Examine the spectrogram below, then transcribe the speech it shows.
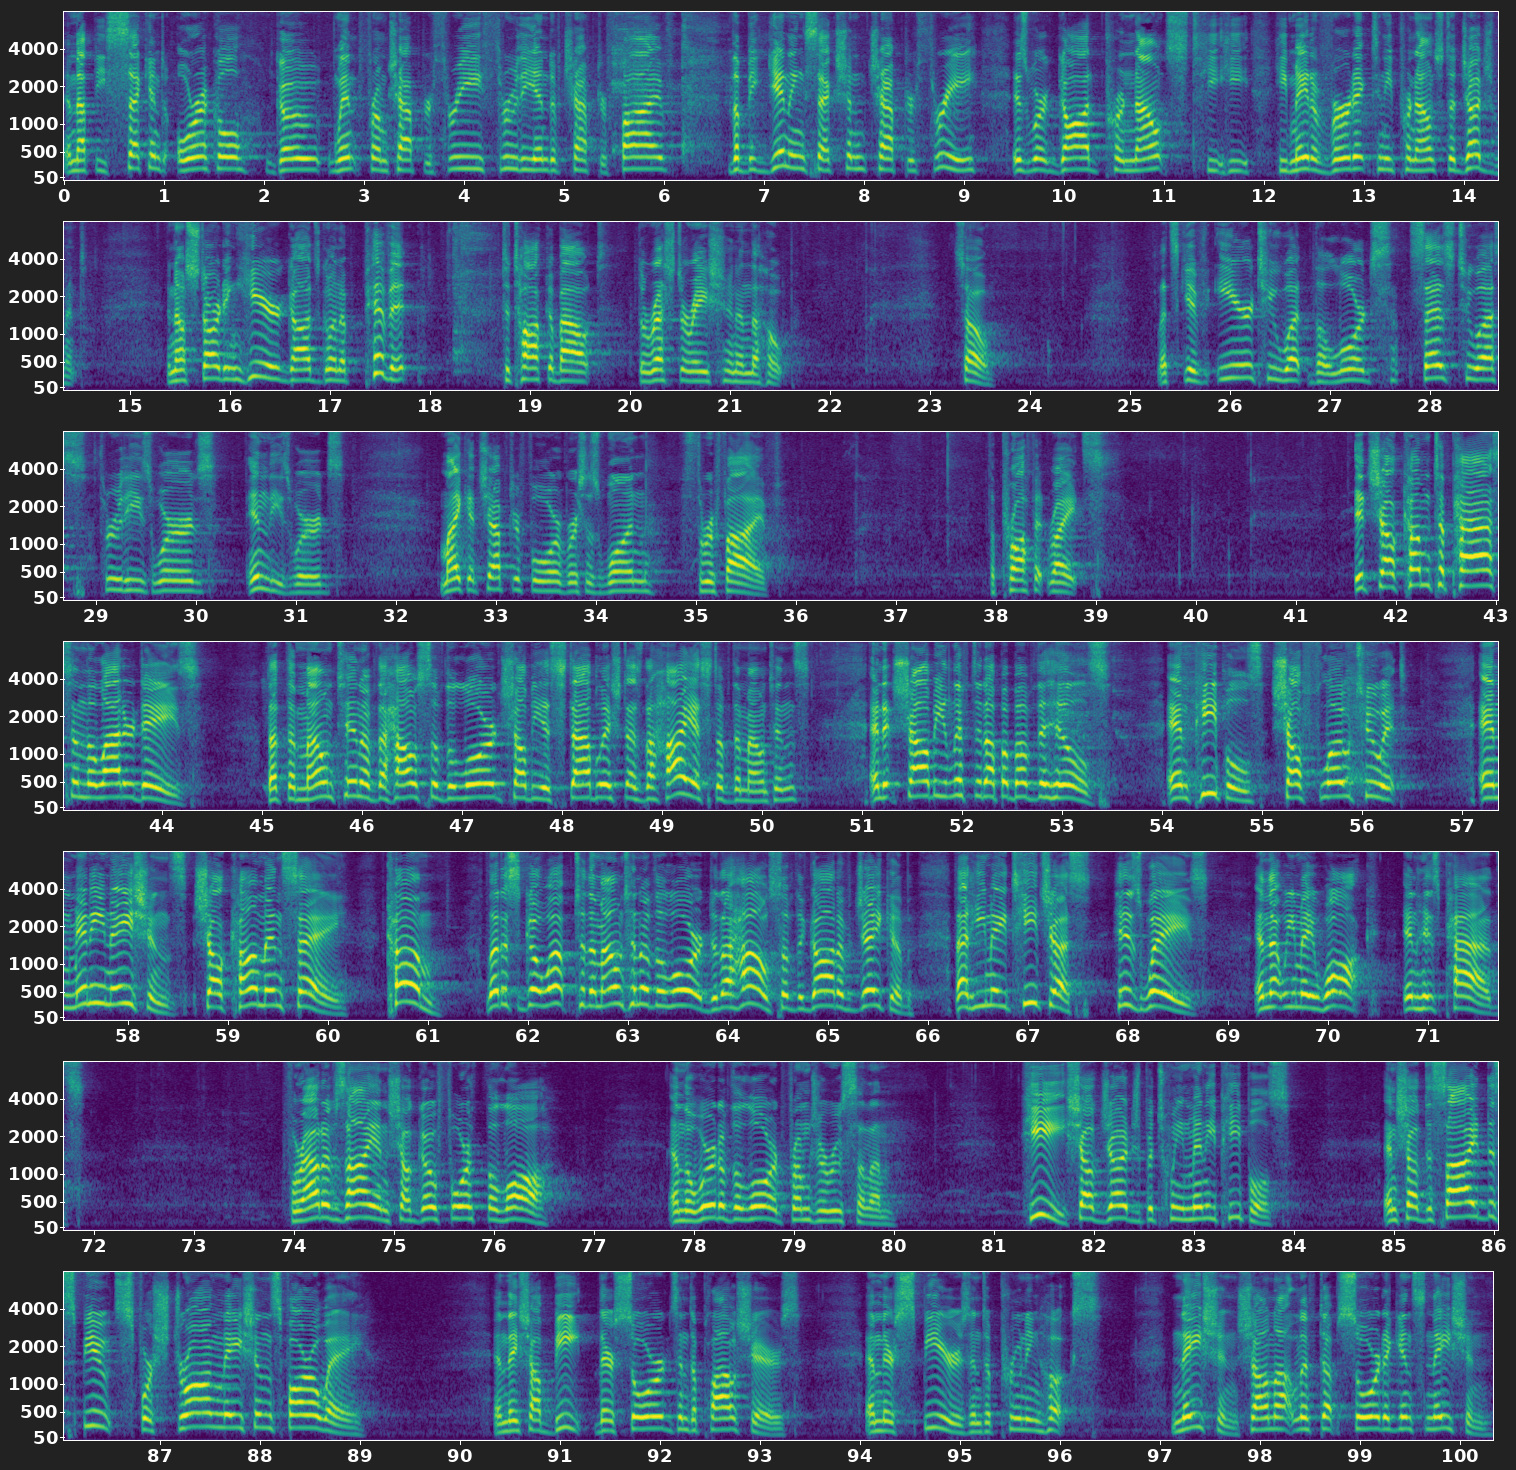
and that the second oracle go, went from chapter 3 through the end of chapter 5. The beginning section, chapter 3, is where God pronounced, he, he, he made a verdict and he pronounced a judgment. And now, starting here, God's going to pivot to talk about the restoration and the hope. So, Let's give ear to what the Lord says to us through these words, in these words. Micah chapter 4, verses 1 through 5. The prophet writes It shall come to pass in the latter days that the mountain of the house of the Lord shall be established as the highest of the mountains, and it shall be lifted up above the hills and peoples shall flow to it. And many nations shall come and say, Come, let us go up to the mountain of the Lord, to the house of the God of Jacob, that he may teach us his ways, and that we may walk in his paths. For out of Zion shall go forth the law and the word of the Lord from Jerusalem. He shall judge between many peoples and shall decide disputes for strong nations far away. And they shall beat their swords into plowshares and their spears into pruning hooks. Nation shall not lift up sword against nation,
